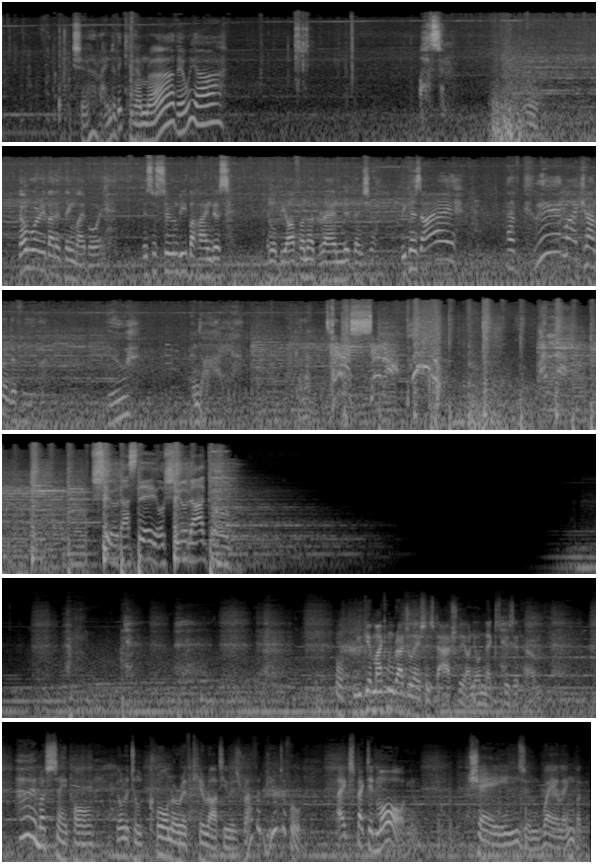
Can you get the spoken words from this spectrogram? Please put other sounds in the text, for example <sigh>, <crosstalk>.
picture right into the camera. There we are. Awesome. Mm. Don't worry about a thing, my boy. This will soon be behind us. and we'll be off on a grand adventure. Because I have cleared my calendar for you. You and I are gonna tear shit up! Should I stay or should I go? You give my congratulations to Ashley on your next visit home. I must say, Paul, your little corner of Kiratu is rather beautiful. I expected more, you know, chains and wailing, but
